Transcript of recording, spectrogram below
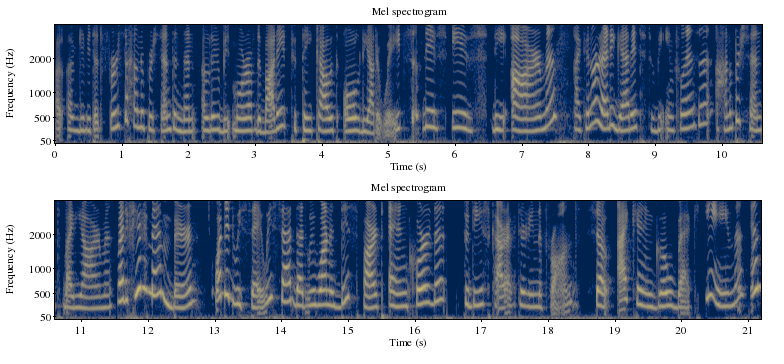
I'll, I'll give it at first 100% and then a little bit more of the body to take out all the other weights. This is the arm. I can already get it to be influenced 100% by the arm. But if you remember, what did we say? We said that we wanted this part anchored to this character in the front. So I can go back in and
